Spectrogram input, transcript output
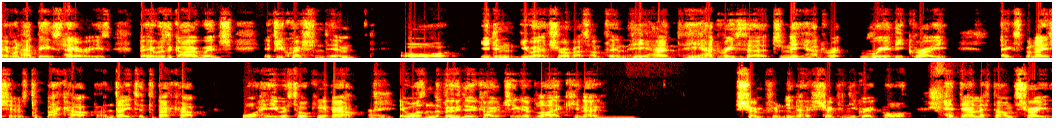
Everyone had these yeah. theories, but he was a guy which, if you questioned him or you didn't you weren't sure about something. He had he had research and he had re- really great explanations to back up and data to back up what he was talking about. Right. it wasn't the voodoo mm. coaching of like you know strengthen you know strengthen your grip or head down left arm straight.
